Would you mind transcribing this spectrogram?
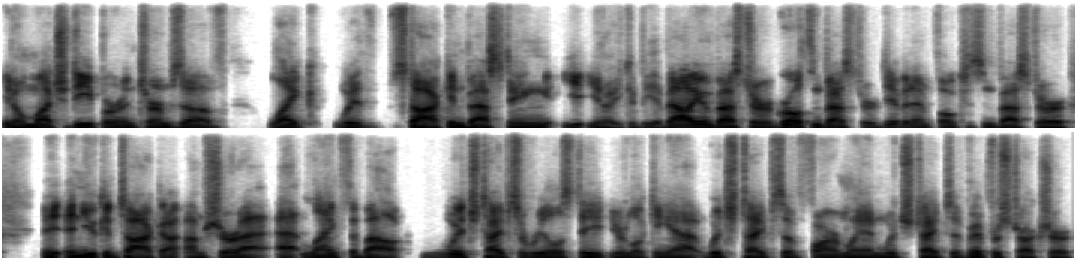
you know much deeper in terms of like with stock investing you, you, know you could be a value investor growth investor dividend focused investor and you can talk i'm sure at, at, length about which types of real estate you're looking at which types of farmland which types of infrastructure.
